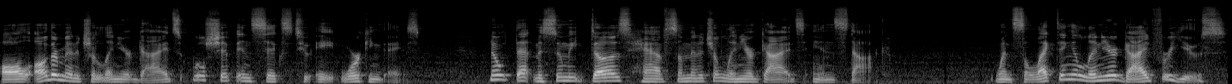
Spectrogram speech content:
All other miniature linear guides will ship in 6 to 8 working days. Note that Misumi does have some miniature linear guides in stock. When selecting a linear guide for use,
